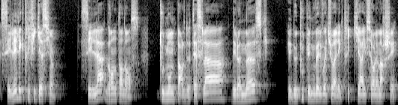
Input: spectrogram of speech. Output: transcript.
c'est l'électrification. C'est la grande tendance. Tout le monde parle de Tesla, d'Elon Musk et de toutes les nouvelles voitures électriques qui arrivent sur le marché.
